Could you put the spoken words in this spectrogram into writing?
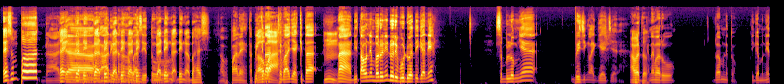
eh sempet. Nggak ada. Eh, enggak deh, enggak deh, ada, enggak deh, enggak deh. Enggak deh, enggak deh, enggak bahas. Nggak apa-apa deh. Tapi Nggak kita apa. coba aja kita. Hmm. Nah, di tahun yang baru ini 2023 nih. Sebelumnya bridging lagi aja. Apa tuh? Karena baru berapa menit tuh? 3 menit,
